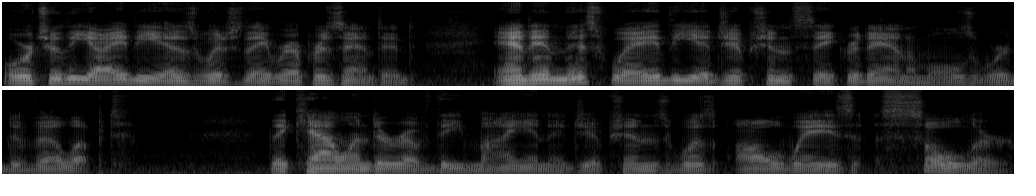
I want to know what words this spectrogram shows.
or to the ideas which they represented, and in this way the Egyptian sacred animals were developed. The calendar of the Mayan Egyptians was always solar,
